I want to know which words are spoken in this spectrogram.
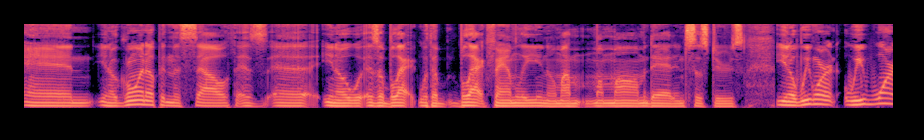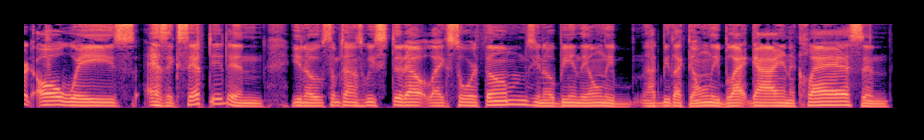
and you know growing up in the south as uh, you know as a black with a black family you know my my mom dad and sisters you know we weren't we weren't always as accepted. And you know sometimes we stood out like sore thumbs you know being the only I'd be like the only black guy in a class. And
